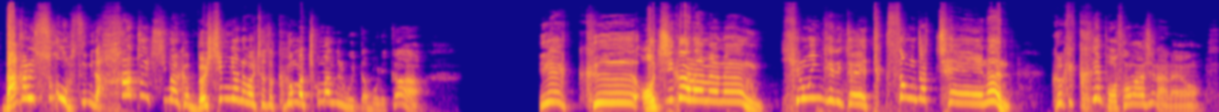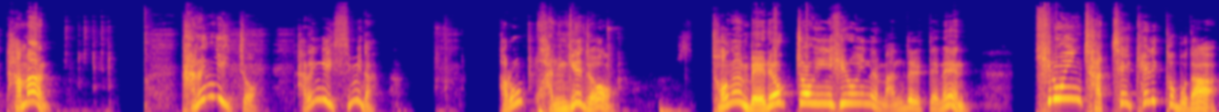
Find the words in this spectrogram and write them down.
나갈 수가 없습니다. 하도 씨발 그 몇십 년에 걸쳐서 그것만 쳐만들고 있다 보니까 이게 그 어지간하면은 히로인 캐릭터의 특성 자체는 그렇게 크게 벗어나진 않아요. 다만 다른 게 있죠. 다른 게 있습니다. 바로 관계죠. 저는 매력적인 히로인을 만들 때는 히로인 자체 캐릭터보다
